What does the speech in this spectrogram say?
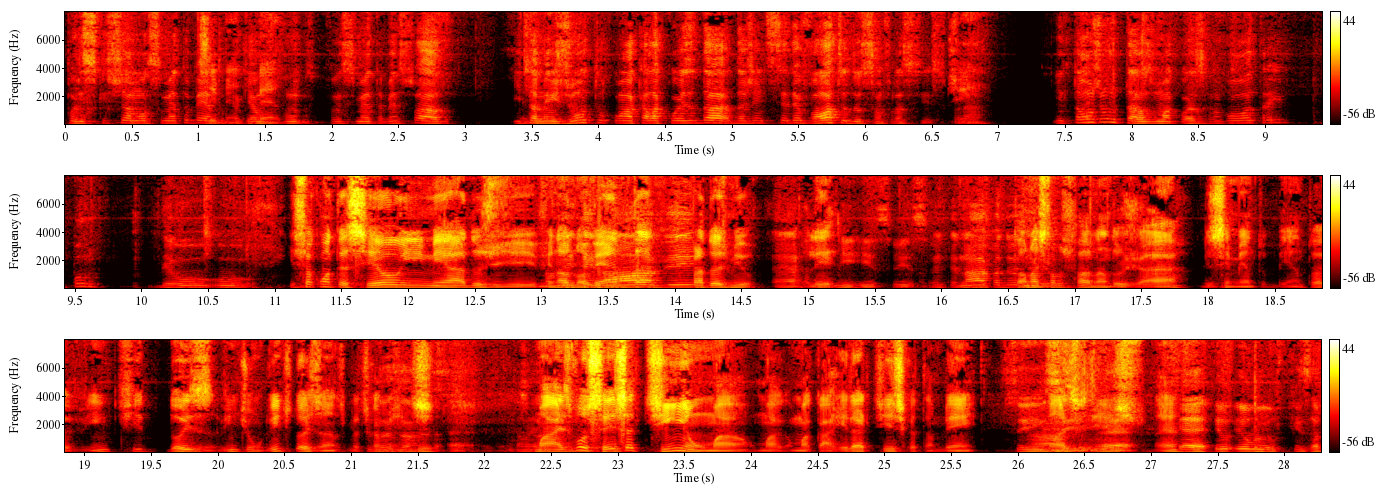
por isso que chamam o cimento bento, cimento porque bento. é um, um, um, cimento abençoado. E Sim. também junto com aquela coisa da, da gente ser devoto do São Francisco. Né? Então juntamos uma coisa com a outra e pum, deu o. Isso aconteceu em meados de final 99, de 90 para 2000. É, ali. Isso, isso. 99 para 2000. Então nós estamos falando já de cimento bento há 22, 21, 22 anos praticamente. 22 anos. É, Mas vocês já tinham uma, uma, uma carreira artística também. Sim, antes sim, disso. É. Né? É, eu, eu fiz a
